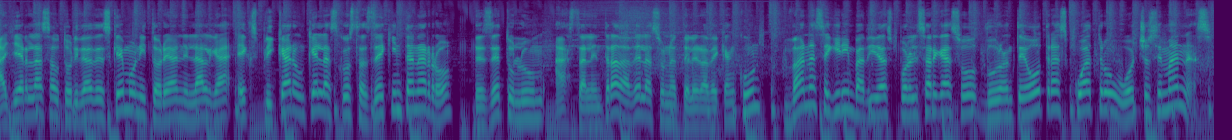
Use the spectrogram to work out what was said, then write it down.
Ayer las autoridades que monitorean el alga explicaron que las costas de Quintana Roo, desde Tulum hasta la entrada de la zona hotelera de Cancún, van a seguir invadidas por el sargazo durante otras cuatro u ocho semanas.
